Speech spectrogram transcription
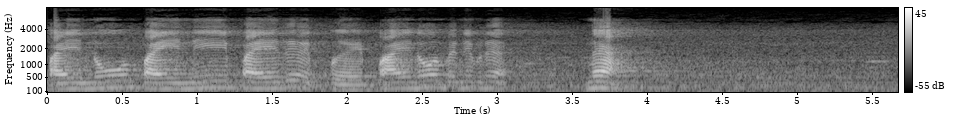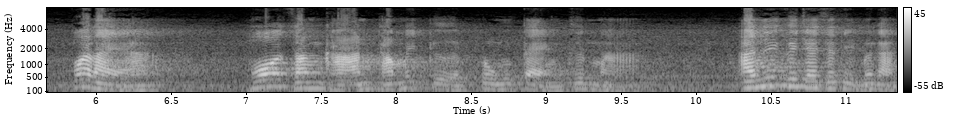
ไปนู้นไปนี้ไปเรื่อยเปื่อยไปโน้นไปนี้ไปเรื่อยเนี่ยเพราะอะไรฮะเพราะสังขารทำให้เกิดปรุงแต่งขึ้นมา อันนี้คือใช้สติเหมือนกัน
